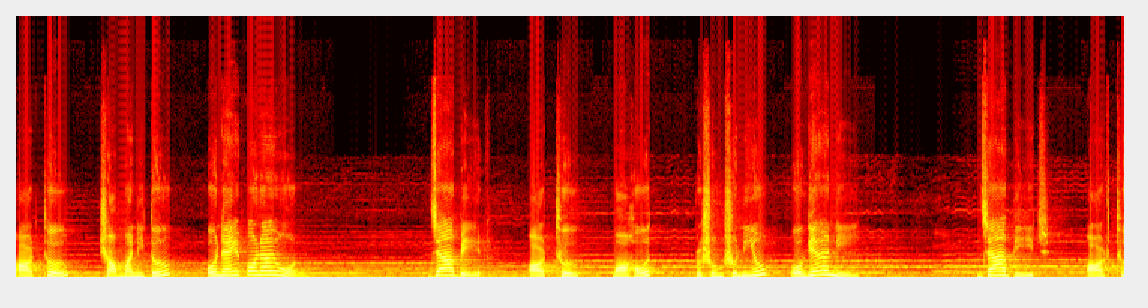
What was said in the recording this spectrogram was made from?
অর্থ সম্মানিত ও ন্যায়পরায়ণ। জাবের অর্থ মহৎ, প্রশংসনীয় ও জ্ঞানী। জাবির, অর্থ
